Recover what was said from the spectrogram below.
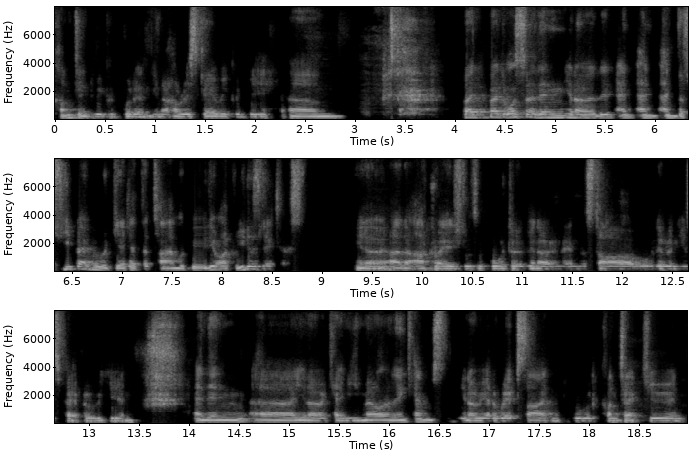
content we could put in, you know, how risque we could be. Um, but but also then you know the, and, and and the feedback we would get at the time would be the art readers letters you know either outraged or supportive you know in, in the star or whatever newspaper we get and then uh, you know came email and then came you know we had a website and people would contact you. And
